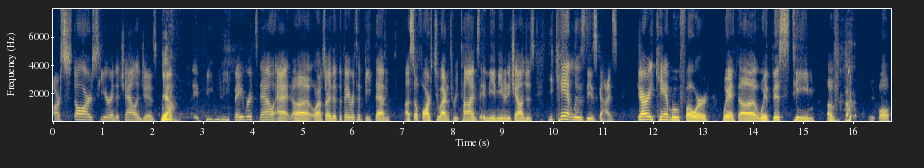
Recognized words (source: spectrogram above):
our stars here in the challenges. Yeah. They've beaten the favorites now at, uh, or I'm sorry, that the favorites have beat them uh, so far two out of three times in the immunity challenges. You can't lose these guys. Jerry can't move forward with uh, with this team of people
